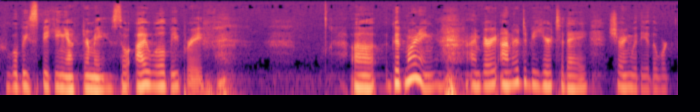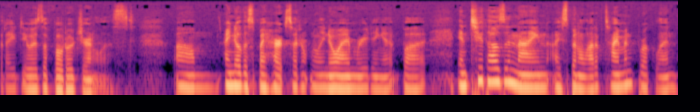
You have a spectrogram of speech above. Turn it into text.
who will be speaking after me. So I will be brief. Uh, good morning. I'm very honored to be here today sharing with you the work that I do as a photojournalist. Um, I know this by heart, so I don't really know why I'm reading it, but in 2009, I spent a lot of time in Brooklyn.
